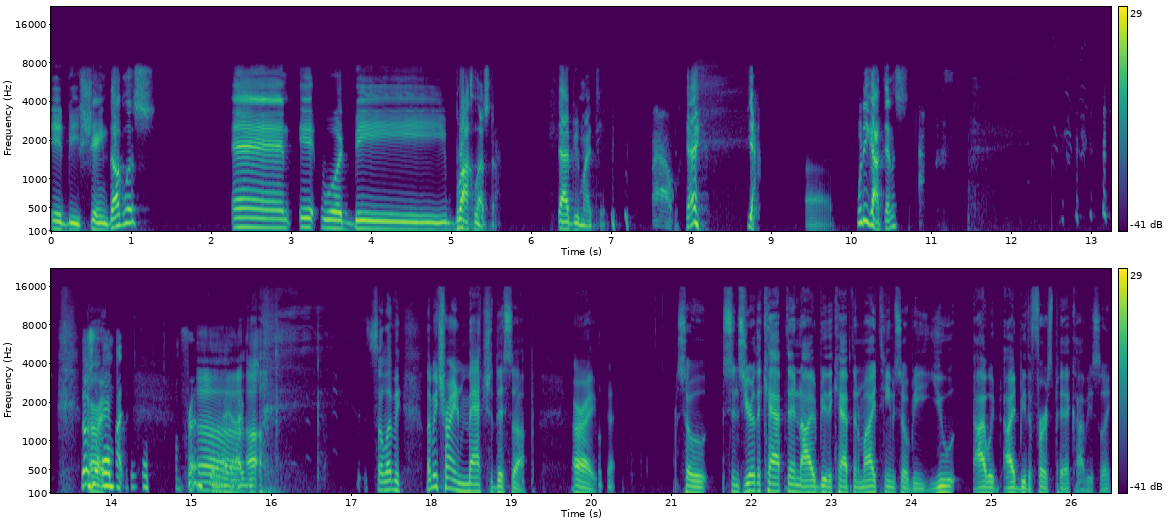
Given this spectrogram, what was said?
It'd be Shane Douglas. And it would be Brock Lesnar. That'd be my team. Wow. Okay? Yeah. Uh, what do you got, Dennis? Those All are right. all my friends with. I- I Uh, uh, so let me let me try and match this up. All right. Okay. So since you're the captain, I would be the captain of my team. So it'd be you. I would. I'd be the first pick, obviously.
